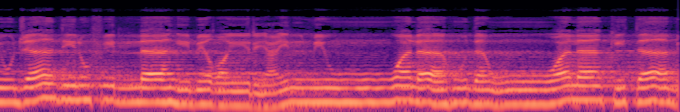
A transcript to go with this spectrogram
يجادل في الله بغير علم ولا هدى ولا كتاب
